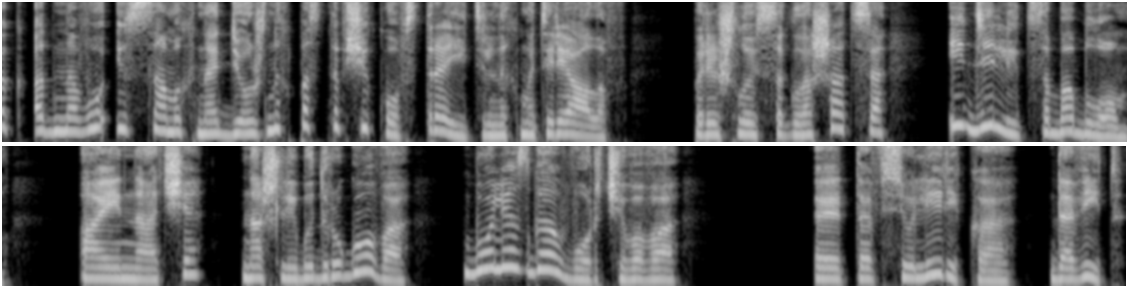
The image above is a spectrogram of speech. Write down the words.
как одного из самых надежных поставщиков строительных материалов. Пришлось соглашаться и делиться баблом, а иначе нашли бы другого, более сговорчивого. «Это все лирика, Давид»,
